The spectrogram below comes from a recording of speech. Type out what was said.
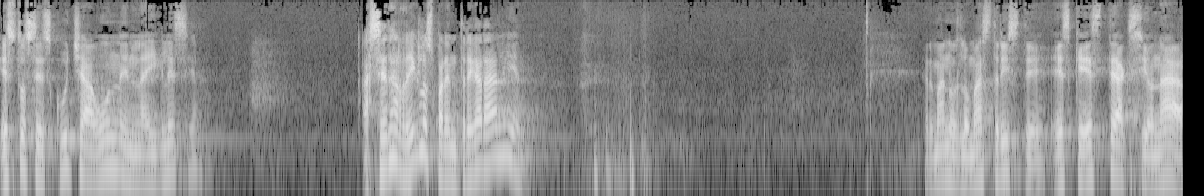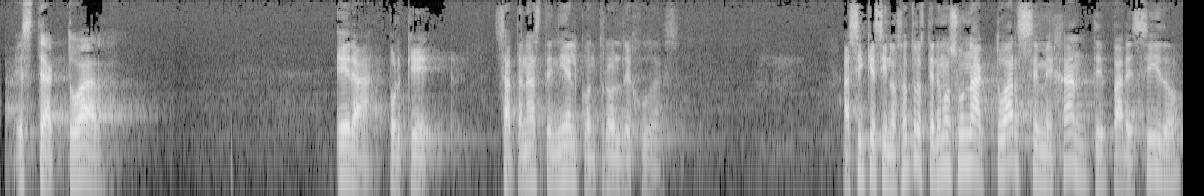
¿Esto se escucha aún en la iglesia? Hacer arreglos para entregar a alguien. Hermanos, lo más triste es que este accionar, este actuar, era porque Satanás tenía el control de Judas. Así que si nosotros tenemos un actuar semejante, parecido,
